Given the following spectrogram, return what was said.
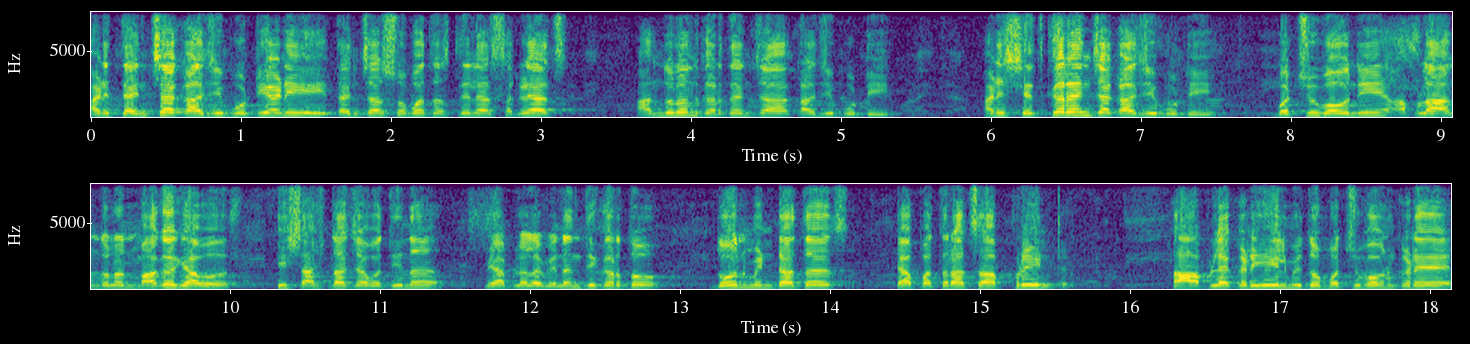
आणि त्यांच्या काळजीपोटी आणि त्यांच्यासोबत असलेल्या सगळ्याच आंदोलनकर्त्यांच्या काळजीपोटी आणि शेतकऱ्यांच्या काळजीपोटी बच्चूभाऊंनी आपलं आंदोलन मागं घ्यावं ही शासनाच्या वतीनं मी आपल्याला विनंती करतो. दोन मिनिटातच या पत्राचा प्रिंट हा आपल्याकडे येईल. मी तो बच्चूभाऊंकडे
